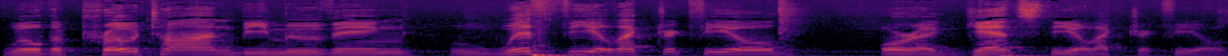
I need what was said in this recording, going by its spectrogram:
Will the proton be moving with the electric field or against the electric field?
